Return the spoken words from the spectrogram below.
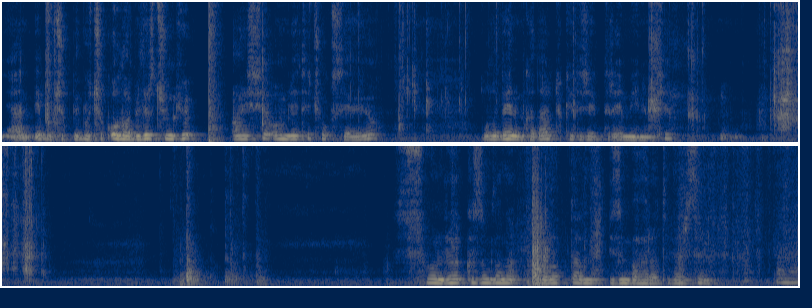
Yani bir buçuk bir buçuk olabilir. Çünkü Ayşe omleti çok seviyor. Bunu benim kadar tüketecektir eminim ki. Sonra kızım bana dolaptan bizim baharatı versene. Tamam.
